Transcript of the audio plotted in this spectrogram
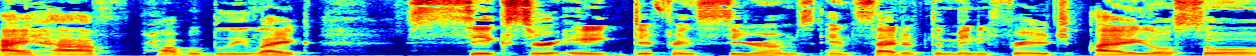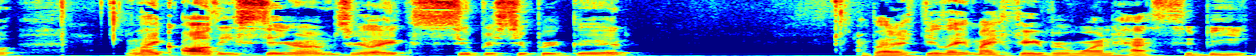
I have probably like six or eight different serums inside of the mini fridge. I also like all these serums are like super super good. But I feel like my favorite one has to be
